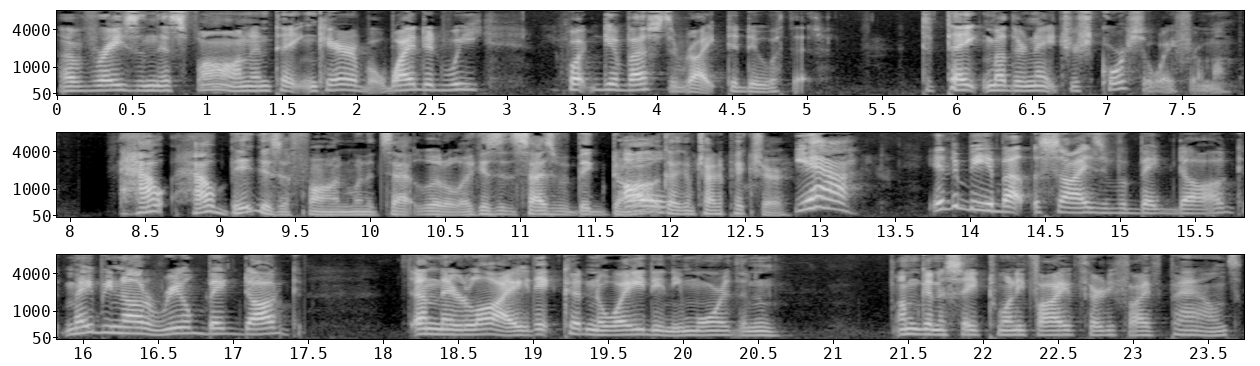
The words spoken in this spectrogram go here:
of raising this fawn and taking care of it? Why did we, what give us the right to do with it? To take Mother Nature's course away from them? How how big is a fawn when it's that little? Like, is it the size of a big dog? Oh. Like, I'm trying to picture. Yeah, it'd be about the size of a big dog. Maybe not a real big dog. And they're light. It couldn't have weighed any more than, I'm going to say 25, 35 pounds.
